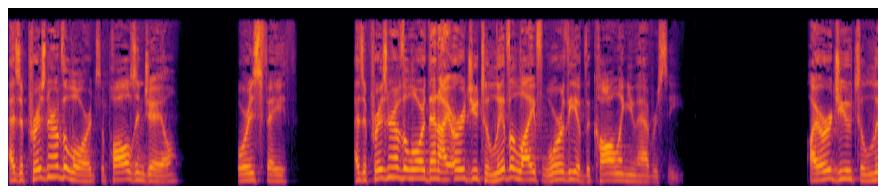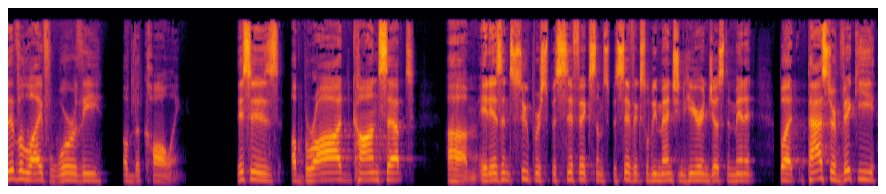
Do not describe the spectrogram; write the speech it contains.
As a prisoner of the Lord, so Paul's in jail for his faith. As a prisoner of the Lord, then I urge you to live a life worthy of the calling you have received. I urge you to live a life worthy of the calling. This is a broad concept. Um, it isn't super specific. Some specifics will be mentioned here in just a minute. But Pastor Vicky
